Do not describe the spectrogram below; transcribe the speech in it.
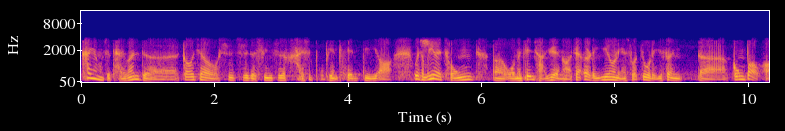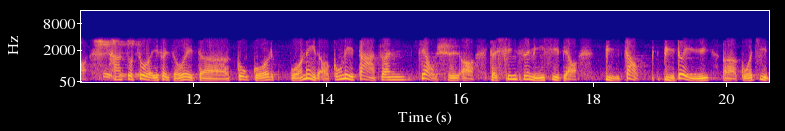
看样子台湾的高教师资的薪资还是普遍偏低啊。为什么？因为从呃我们监察院啊，在二零一六年所做了一份呃公报啊，他做做了一份所谓的公国国内的哦公立大专教师哦的薪资明细表，比照。比对于呃国际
